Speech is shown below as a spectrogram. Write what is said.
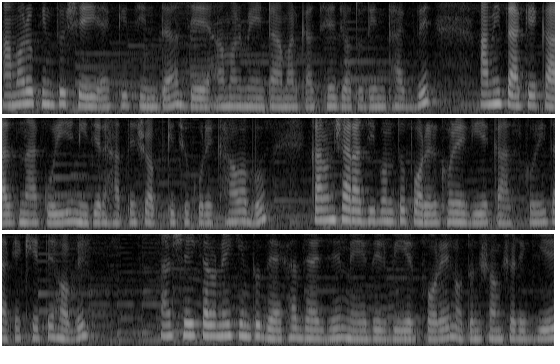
আমারও কিন্তু সেই একই চিন্তা যে আমার মেয়েটা আমার কাছে যতদিন থাকবে, আমি তাকে কাজ না করিয়ে নিজের হাতে সব কিছু করে খাওয়াবো। কারণ সারা জীবন তো পরের ঘরে গিয়ে কাজ করেই তাকে খেতে হবে। আর সেই কারণেই কিন্তু দেখা যায় যে মেয়েদের বিয়ের পরে নতুন সংসারে গিয়ে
